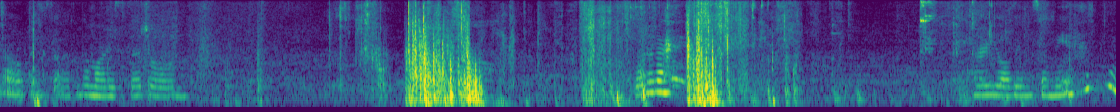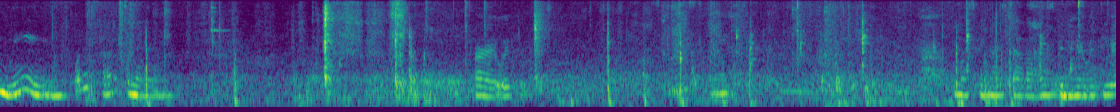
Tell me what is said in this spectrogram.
I don't think so. I think I'm already scheduled. What did I? Why are you all being so mean? Who's being mean? What is happening? Alright, wait for Excuse me. Must be nice to have a husband here with you.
